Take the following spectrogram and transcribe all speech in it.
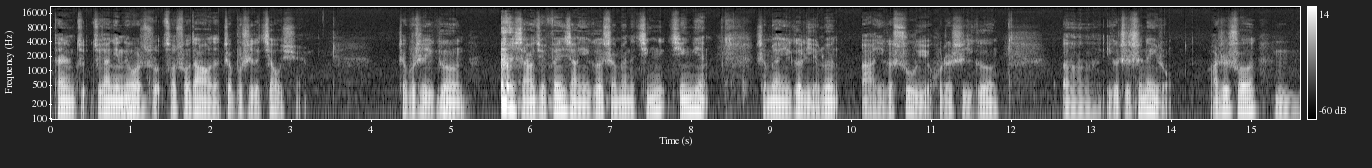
但是就就像您那会儿说所说到的，这不是一个教学，这不是一个 想要去分享一个什么样的经经验，什么样一个理论啊，一个术语或者是一个呃一个知识内容，而是说嗯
